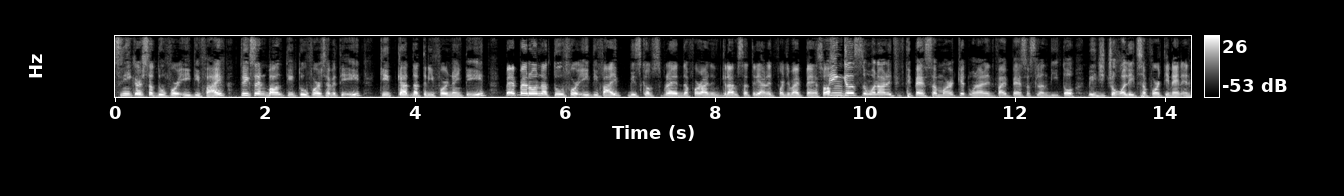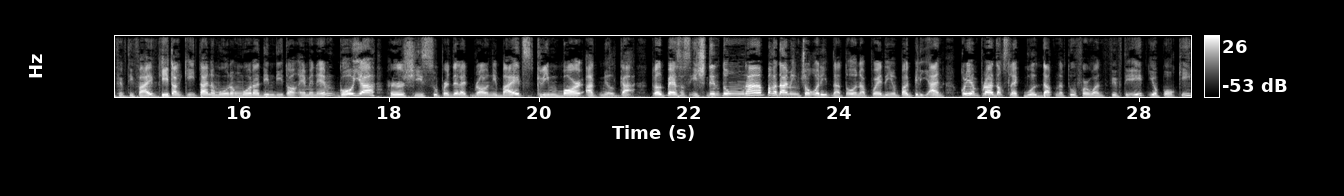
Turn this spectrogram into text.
Sneakers na 2 for 85, Twix and Bounty 2 for 78, Kit Kat na 3 for 98, Pepero na 2 for 85, Biscuit Spread na 400 grams na 345 pesos, Pringles na 150 pesos sa market, 105 pesos lang dito, Meiji Chocolate sa 49 and 55, kitang-kita na murang-mura din dito ang M&M, Goya, Hershey's Super Delight Brownie Bites, Cream Bar at Milka. 12 pesos each din tong napakadaming chocolate na to na pwede yung pagpilian. Korean products like Bulldog na 2 for 158, Yopoki.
